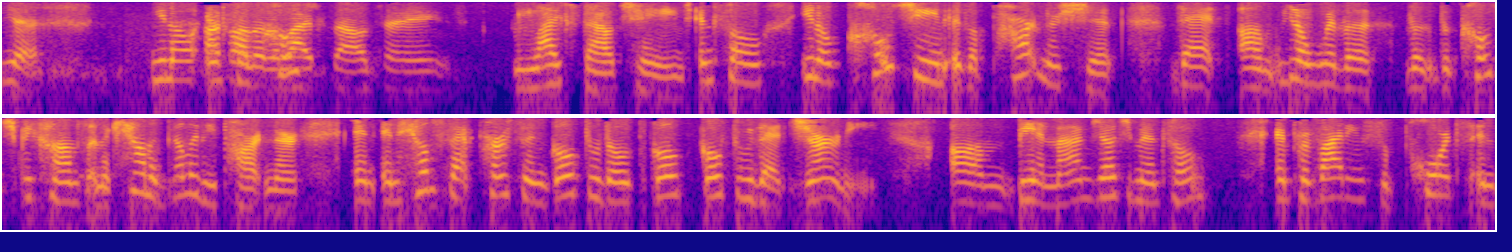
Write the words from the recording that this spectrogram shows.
Yes. You know, I call so it a coach- lifestyle change. lifestyle change. And so, you know, coaching is a partnership that um, you know, where the the, the coach becomes an accountability partner and, and helps that person go through those go go through that journey, um, being non judgmental and providing supports and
